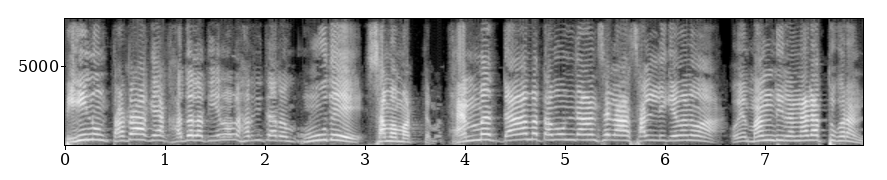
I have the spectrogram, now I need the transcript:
පිහිනුම් තටාකයක් හදලා තියෙනවල හරියට අර මූදේ සම මට්ටම. හැමදාම තමුන්නාන්සලා සල්ලි ගෙවනවා. ඔය මන්දිර නඩත්තු කරන්න.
